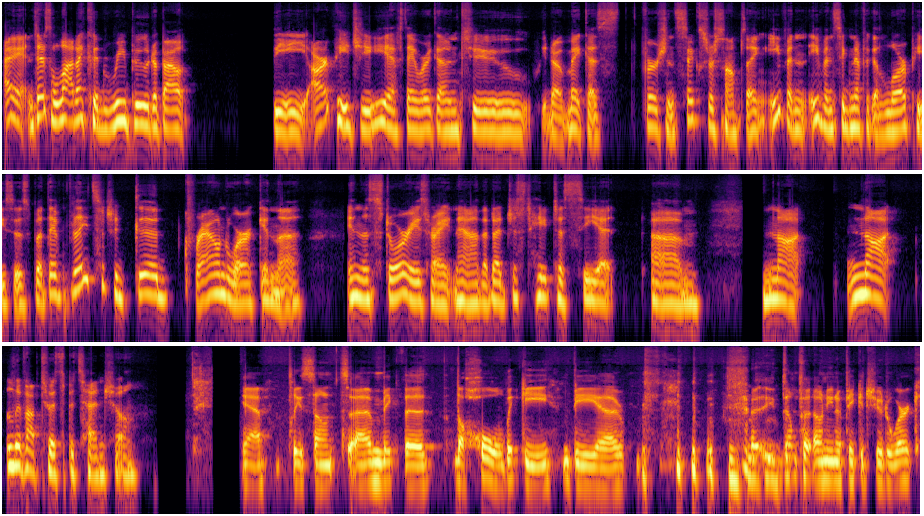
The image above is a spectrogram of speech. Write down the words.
I there's a lot I could reboot about the RPG if they were going to, you know, make us version 6 or something, even even significant lore pieces, but they've laid such a good groundwork in the in the stories right now that I just hate to see it um not not live up to its potential. Yeah, please don't uh, make the the whole wiki be. Uh, don't put Oni no Pikachu to work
